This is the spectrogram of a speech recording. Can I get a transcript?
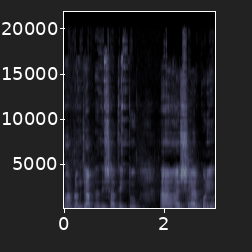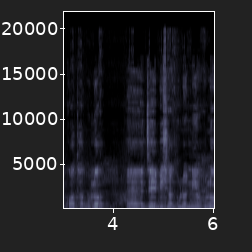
ভাবলাম যে আপনাদের সাথে একটু শেয়ার করি কথাগুলো। যে বিষয়গুলো নিয়ে হলো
